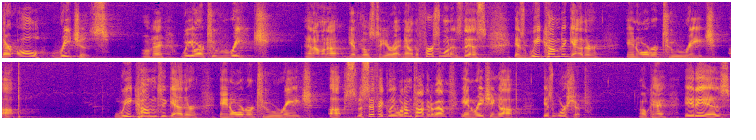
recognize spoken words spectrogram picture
They're all reaches. Okay? We are to reach. And I'm going to give those to you right now. The first one is this is we come together in order to reach up. We come together in order to reach up. Specifically, what I'm talking about in reaching up is worship okay? It is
